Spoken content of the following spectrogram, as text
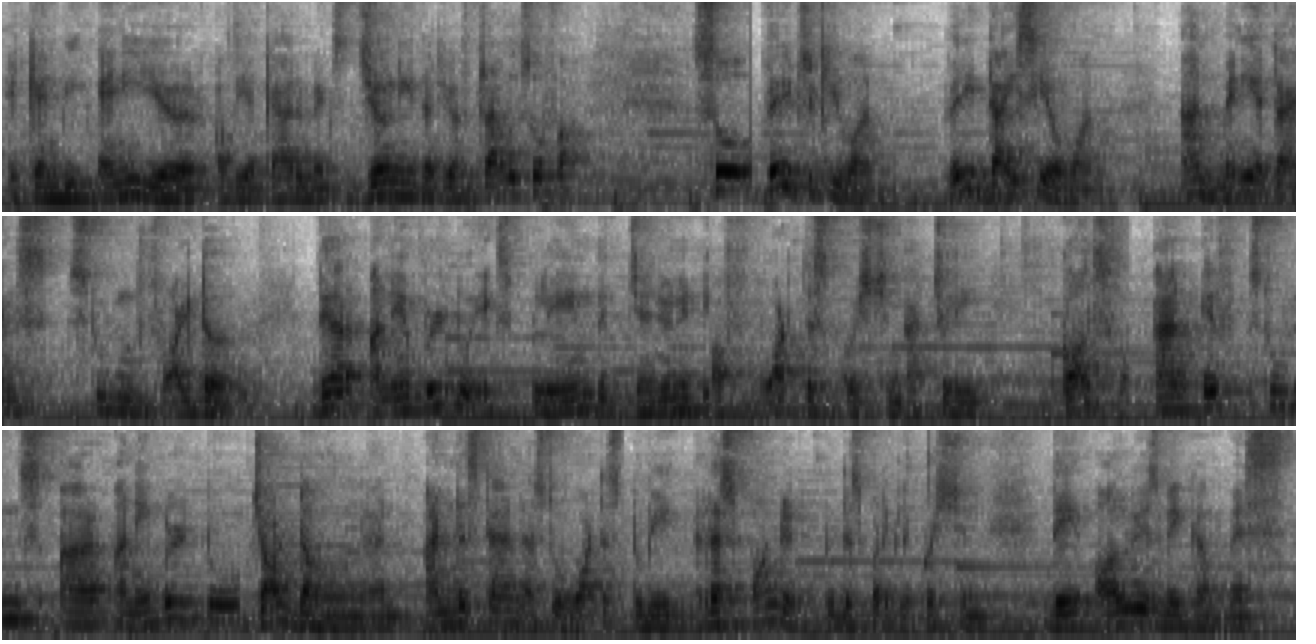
it can be any year of the academics journey that you have traveled so far. So, very tricky one, very dicier one, and many a times student falter they are unable to explain the genuinity of what this question actually calls for. And if students are unable to jot down and understand as to what is to be responded to this particular question, they always make a mess.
